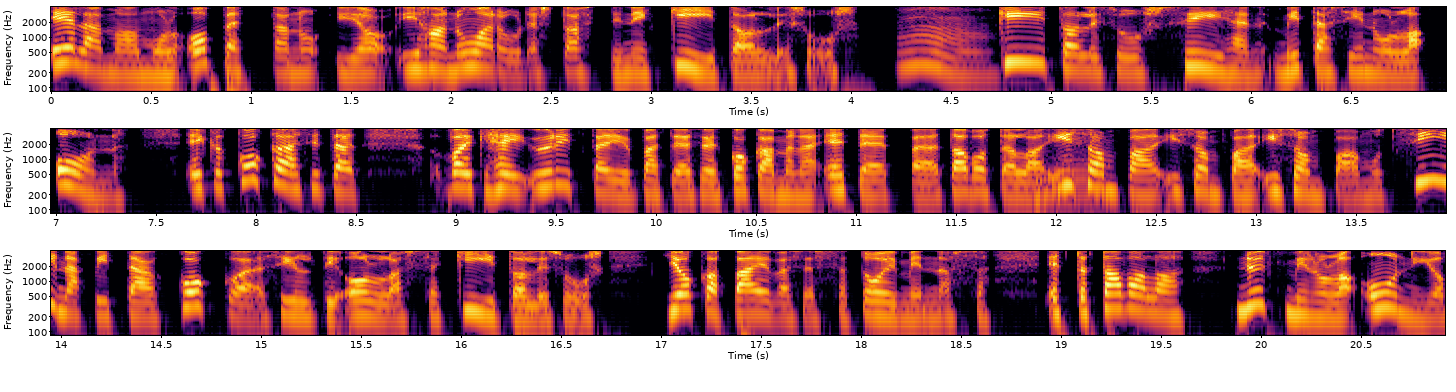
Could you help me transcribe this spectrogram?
elämä on mulla opettanut jo ihan nuoruudesta asti, niin kiitollisuus. Mm. Kiitollisuus siihen, mitä sinulla on. Eikä koko ajan sitä, että vaikka hei yrittäjiä pätee se, että koko ajan mennään eteenpäin ja tavoitellaan mm. isompaa, isompaa, isompaa, mutta siinä pitää koko ajan silti olla se kiitollisuus joka päiväisessä toiminnassa, että tavallaan nyt minulla on jo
